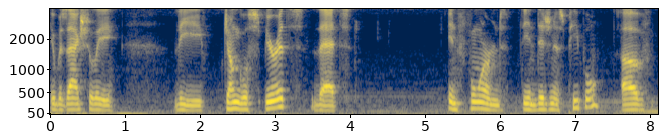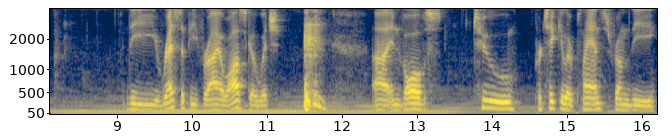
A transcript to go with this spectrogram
it was actually the jungle spirits that informed the indigenous people of the recipe for ayahuasca, which uh, involves two particular plants from the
